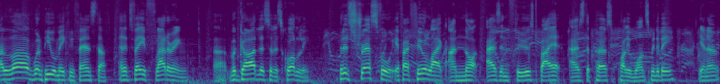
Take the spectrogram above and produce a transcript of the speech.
I love when people make me fan stuff, and it's very flattering, uh, regardless of its quality. But it's stressful if I feel like I'm not as enthused by it as the person probably wants me to be, you know?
